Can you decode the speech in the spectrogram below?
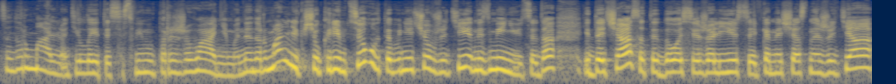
Це нормально ділитися своїми переживаннями. Ненормально, якщо крім цього в тебе нічого в житті не змінюється. Да? Іде час, а ти досі жалієшся, яке нещасне життя,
